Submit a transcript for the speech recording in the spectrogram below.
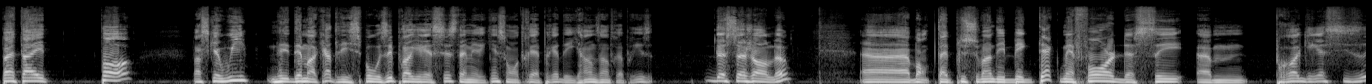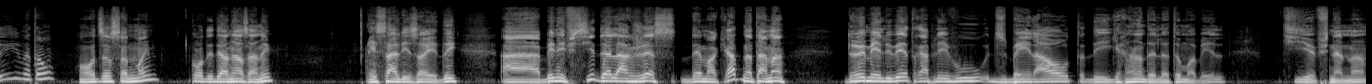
Peut-être pas. Parce que oui, les démocrates, les supposés progressistes américains sont très près des grandes entreprises de ce genre-là. Euh, bon, peut-être plus souvent des big tech, mais Ford s'est euh, progressisé, mettons. On va dire ça de même, au cours des dernières années. Et ça les a aidés à bénéficier de largesse démocrate, notamment 2008, rappelez-vous, du bail-out des grands de l'automobile, qui euh, finalement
